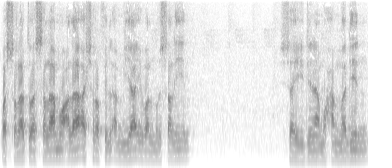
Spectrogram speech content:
Wassalatu wassalamu ala ashrafil anbiya'i wal mursalin. Sayyidina Muhammadin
